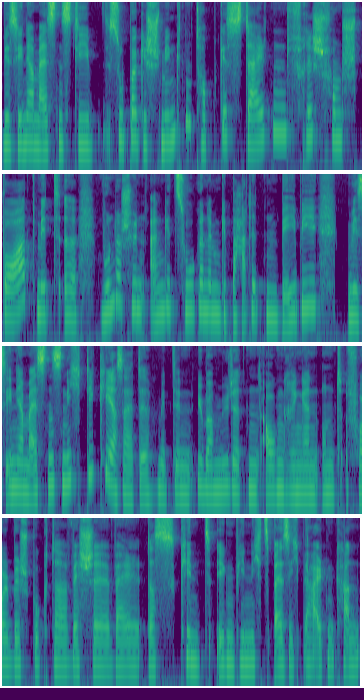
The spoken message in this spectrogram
Wir sehen ja meistens die super geschminkten, top gestylten, frisch vom Sport mit äh, wunderschön angezogenem, gebadeten Baby. Wir sehen ja meistens nicht die Kehrseite mit den übermüdeten Augenringen und vollbespuckter Wäsche, weil das Kind irgendwie nichts bei sich behalten kann.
